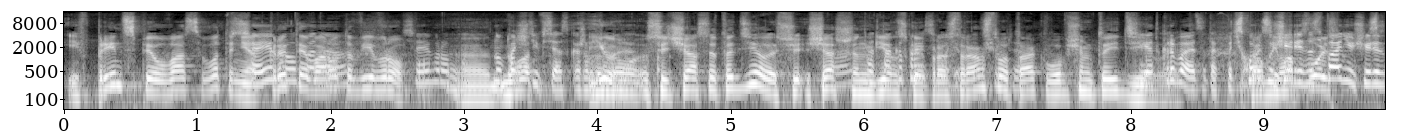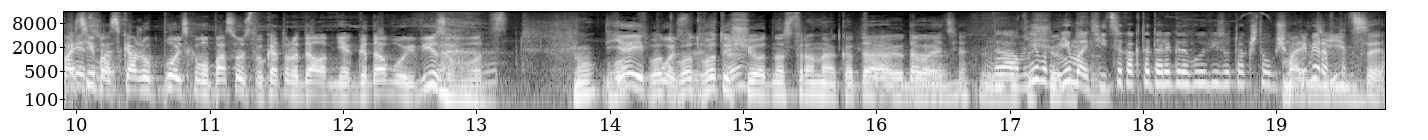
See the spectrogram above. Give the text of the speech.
и в принципе у вас вот они, вся открытые Европа, ворота да. в Европу. Вся Европа. Э, ну, ну почти вот, вся, скажем так. Ну, сейчас это делает. Сейчас так и шенгенское происходит, пространство так, в общем-то, и И делает. открывается так потихоньку Спасибо, через Испанию, через Спасибо, Грецию. скажу польскому посольству, которое дало мне годовую визу. Вот. Ну, Я вот, и вот, вот, пользуюсь, вот да? еще одна страна, которая... давайте. Да, вот мне, мне мальтийцы как-то дали годовую визу, так что, в общем, примеров- Мальдивцы?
